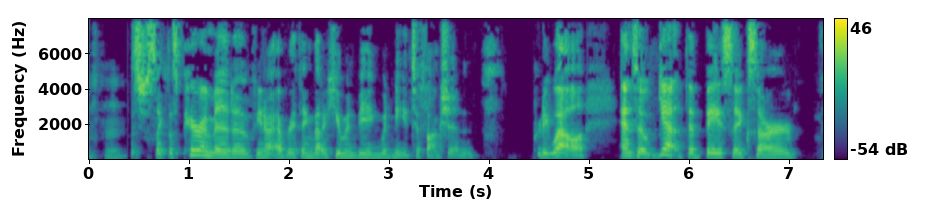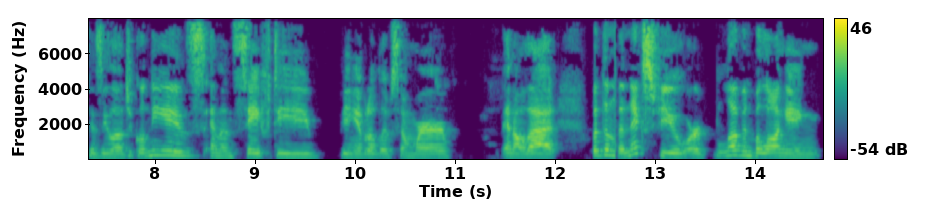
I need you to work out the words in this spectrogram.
Mm-hmm. It's just like this pyramid of, you know, everything that a human being would need to function pretty well. And so, yeah, the basics are physiological needs and then safety, being able to live somewhere and all that. But then the next few are love and belonging,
